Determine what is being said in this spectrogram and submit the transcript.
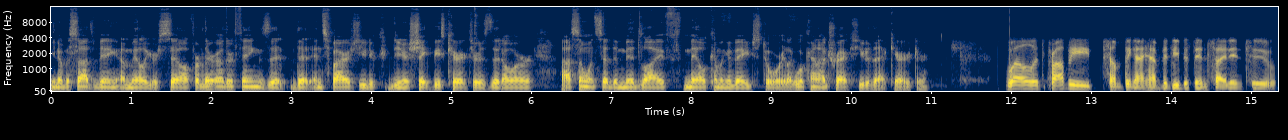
you know, besides being a male yourself, are there other things that that inspires you to you know shape these characters that are? Uh, someone said the midlife male coming of age story. Like, what kind of attracts you to that character? Well, it's probably something I have the deepest insight into.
